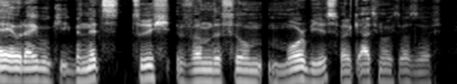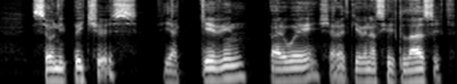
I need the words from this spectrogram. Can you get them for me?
Hey, Oudagboek, ik ben net terug van de film Morbius, waar ik uitgenodigd was door Sony Pictures, via Kevin, by the way. Shout out Kevin als je dit luistert.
